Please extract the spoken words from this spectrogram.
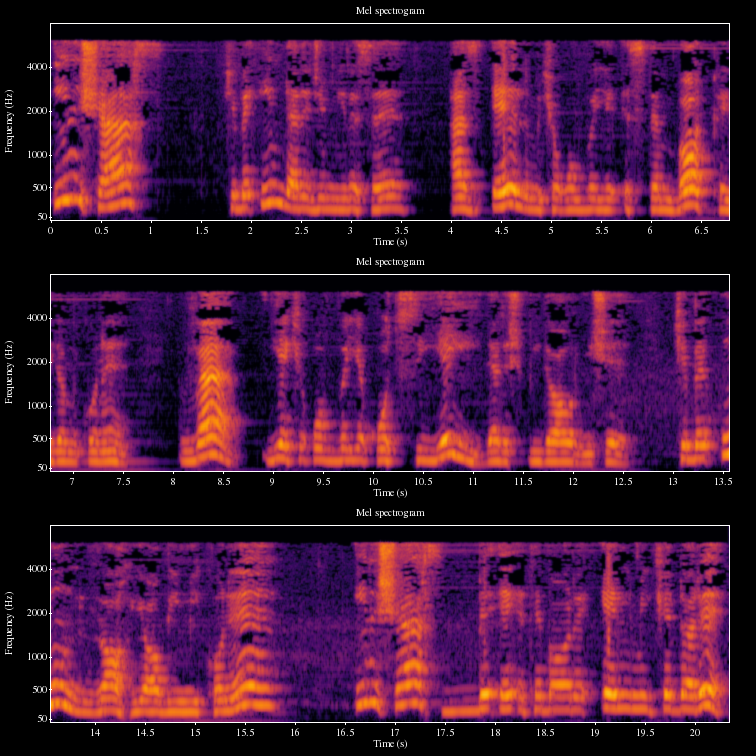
این شخص که به این درجه می‌رسه از علم که قوه استنباط پیدا می‌کنه و یک قوه قدسیهی درش بیدار میشه که به اون راهیابی می‌کنه این شخص به اعتبار علمی که داره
